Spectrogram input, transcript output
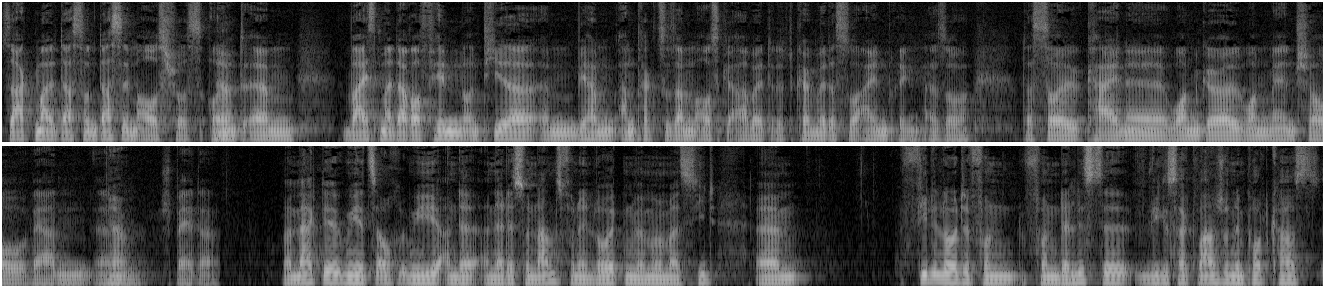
sag mal das und das im Ausschuss und ähm, weis mal darauf hin und hier, ähm, wir haben einen Antrag zusammen ausgearbeitet, können wir das so einbringen. Also das soll keine One-Girl, One-Man-Show werden ähm, Ja. später. Man merkt ja irgendwie jetzt auch irgendwie an der, an der Resonanz von den Leuten, wenn man mal sieht, ähm, viele Leute von, von der Liste, wie gesagt, waren schon im Podcast,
